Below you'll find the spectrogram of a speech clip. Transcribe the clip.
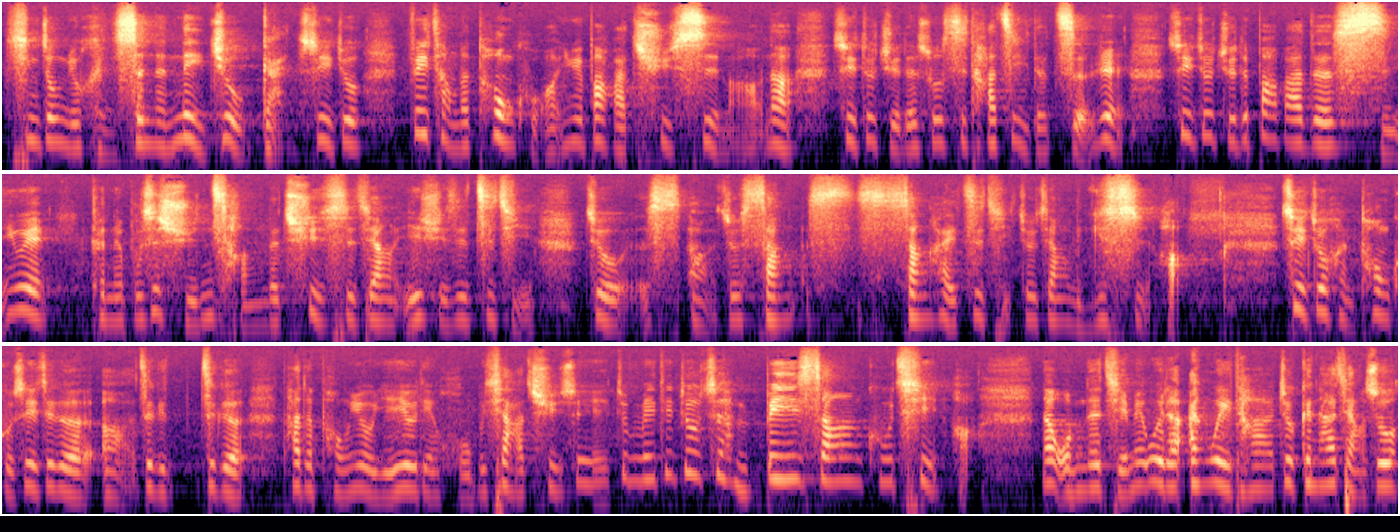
心中有很深的内疚感，所以就非常的痛苦啊，因为爸爸去世嘛，那所以就觉得说是她自己的责任，所以就觉得爸爸的死，因为。可能不是寻常的去世，这样也许是自己就啊就伤伤害自己，就这样离世哈，所以就很痛苦，所以这个啊这个这个他的朋友也有点活不下去，所以就每天就是很悲伤哭泣。哈，那我们的姐妹为了安慰他，就跟他讲说：“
